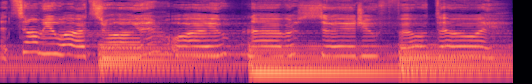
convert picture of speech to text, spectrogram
And tell me what's wrong and why you never said you felt that way.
